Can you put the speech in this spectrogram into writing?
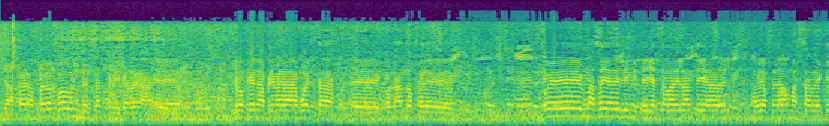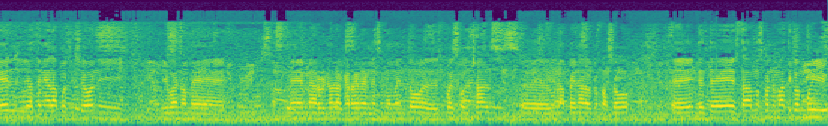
más. Bueno, fue, un desastre mi carrera. Eh, creo que en la primera vuelta eh, con Nando fue, fue más allá del límite. Ya estaba adelante, ya había frenado más tarde que él, ya tenía la posición y bueno, me, me, arruinó la carrera en ese momento. Después con Charles, eh, una pena lo que pasó. Eh, intenté, estábamos con neumáticos muy,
